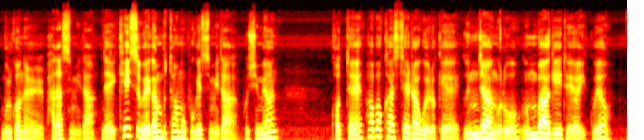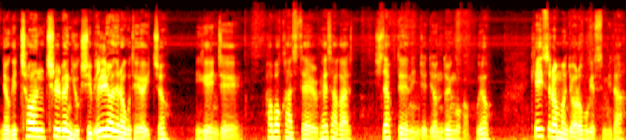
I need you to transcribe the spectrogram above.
물건을 받았습니다. 네, 케이스 외관부터 한번 보겠습니다. 보시면 겉에 파버카스텔이라고 이렇게 은장으로 은박이 되어 있고요. 여기 1761년이라고 되어 있죠. 이게 이제 파버카스텔 회사가 시작된 이제 연도인 것 같고요. 케이스를 한번 열어보겠습니다.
